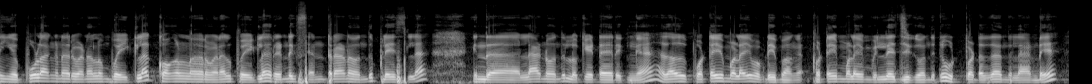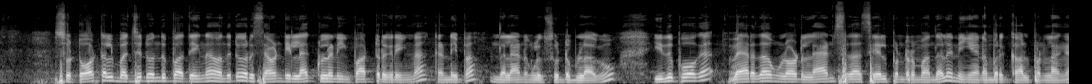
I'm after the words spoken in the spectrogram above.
நீங்கள் பூலாங்கனர் வேணாலும் போய்க்கலாம் கொங்கல் நகர் வேணாலும் போய்க்கலாம். ரெண்டுக்கு சென்டரான வந்து பிளேஸில் இந்த லேண்ட் வந்து லொக்கேட் ஆகிருக்குங்க அதாவது பொட்டையம்பாளையம் அப்படிம்பாங்க. பொட்டையம்பாளையம் வில்லேஜுக்கு வந்துட்டு உட்பட்டது தான் இந்த லேண்டு ஸோ டோட்டல் பட்ஜெட் வந்து பார்த்தீங்கன்னா வந்துட்டு ஒரு செவன்ட்டி லேக்குள்ளே நீங்கள் பார்த்துருக்குறீங்கன்னா கண்டிப்பாக இந்த லேண்ட் உங்களுக்கு சூட்டபிள் ஆகும். இது போக வேறு ஏதாவது உங்களோட லேண்ட்ஸ் ஏதாவது சேல் பண்ணுற மாதிரி இருந்தாலும் நீங்கள் என் நம்பருக்கு கால் பண்ணலாங்க.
